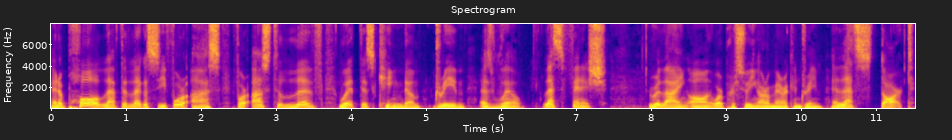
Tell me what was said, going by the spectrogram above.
And Paul left a legacy for us, for us to live with this kingdom dream as well. Let's finish relying on or pursuing our American dream. And let's start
